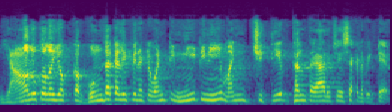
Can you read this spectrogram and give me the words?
యాలుకల యొక్క గుండ కలిపినటువంటి నీటిని మంచి తీర్థం తయారు చేసి అక్కడ పెట్టారు.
